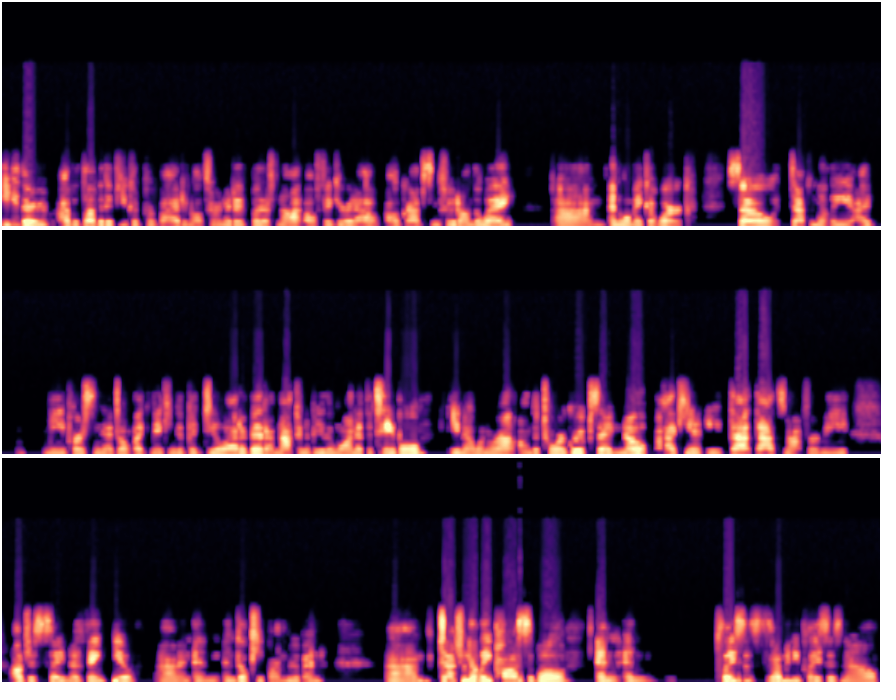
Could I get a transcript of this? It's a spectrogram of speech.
either I would love it if you could provide an alternative, but if not, I'll figure it out. I'll grab some food on the way um, and we'll make it work. So definitely, I, me personally, I don't like making a big deal out of it. I'm not going to be the one at the table you know, when we're out on the tour group saying, nope, I can't eat that. That's not for me. I'll just say, no, thank you. Um, and, and, and they'll keep on moving. Um, definitely possible. And, and places, so many places now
